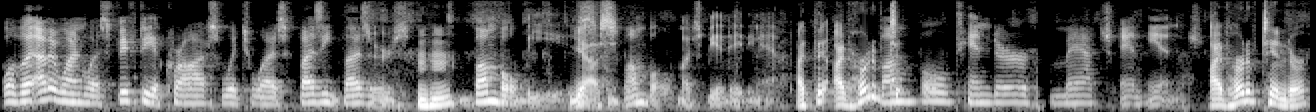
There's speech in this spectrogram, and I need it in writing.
Well, the other one was 50 across, which was fuzzy buzzers, mhm. bumblebees. Yes. Bumble must be a dating app. I think I've heard of Bumble, Tinder, Match, and Hinge. I've heard of Tinder.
